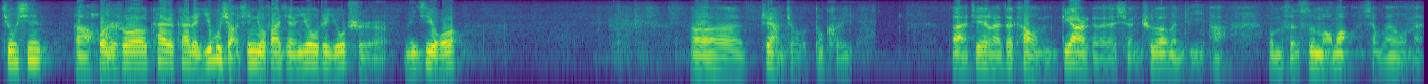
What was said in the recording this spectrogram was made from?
揪心啊，或者说开着开着一不小心就发现哟这油尺没机油了，呃，这样就都可以。啊，接下来再看我们第二个选车问题啊。我们粉丝毛毛想问我们，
